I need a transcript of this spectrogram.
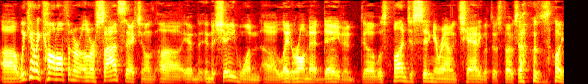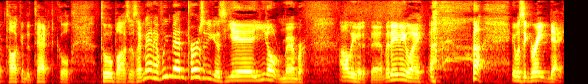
Uh, we kind of caught off in our, on our side section on, uh, in, in, the shade one uh, later on that day, and it uh, was fun just sitting around and chatting with those folks. I was like talking to Tactical Toolbox. I was like, "Man, have we met in person?" He goes, "Yeah, you don't remember." I'll leave it at that. But anyway. it was a great day,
